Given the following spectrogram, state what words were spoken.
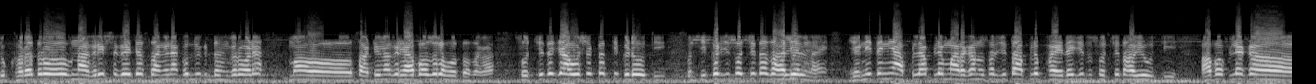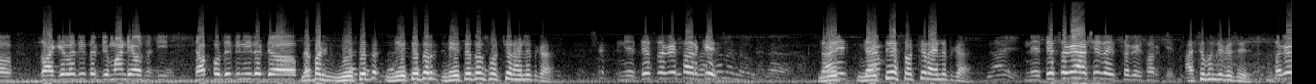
तो खरं तर नागरिक सगळे त्या सांगली नाकातून धनगरवाड्या मा- साठीनगर ह्या बाजूला होता सगळा स्वच्छतेची आवश्यकता तिकडे होती पण तिकडची स्वच्छता झालेली नाही. ज्यांनी त्यांनी आपल्या आपल्या मार्गानुसार जिथं आपलं फायदा जिथं स्वच्छता हवी होती. आपापल्या का जागेला तिथं डिमांड यासाठी. ह्या पद्धतीने इथं ड- नाही पण नेते तर नेते तर नेते तर स्वच्छ राहिलेत का? नेते सगळे सारखेच. ने- त्या- नेते स्वच्छ राहिलेत का? नेते सगळे असेच आहेत सगळे सारखे असे म्हणजे कसे? सगळे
